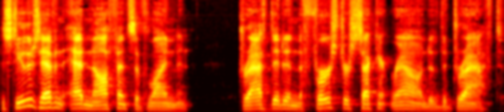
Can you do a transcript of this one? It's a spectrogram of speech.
The Steelers haven't had an offensive lineman drafted in the first or second round of the draft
